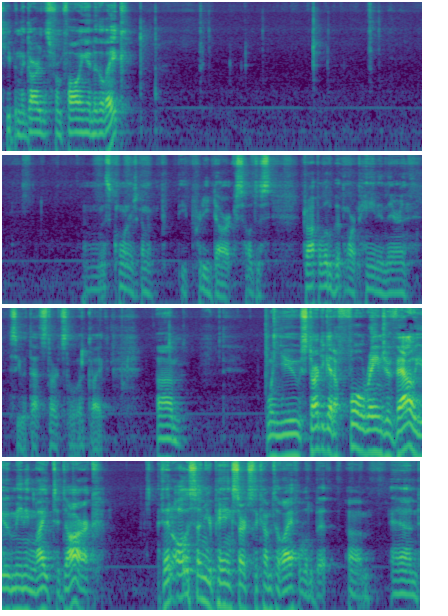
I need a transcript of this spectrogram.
Keeping the gardens from falling into the lake. And this corner is going to be pretty dark, so I'll just drop a little bit more paint in there and see what that starts to look like. Um, when you start to get a full range of value, meaning light to dark, then all of a sudden your painting starts to come to life a little bit. Um, and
